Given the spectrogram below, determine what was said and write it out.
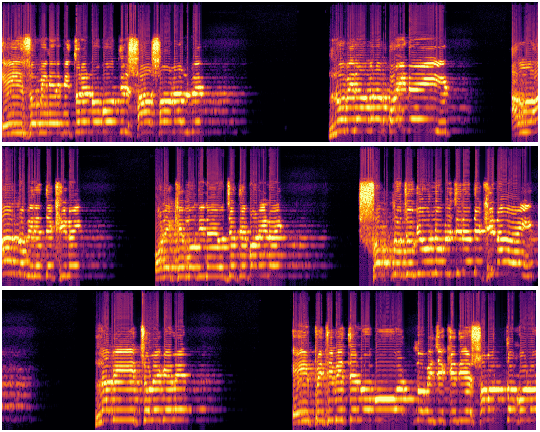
এই জমিনের ভিতরে নবতির শাসন আসবে। নবীরে আমরা পাই নাই। আল্লাহ নবীরে দেখি নাই। অনেকে মদিনায়ও যেতে পারি নাই। স্বপ্ন যুগেও নবীজিরে দেখি নাই। নবী চলে গেলেন। এই পৃথিবীতে নবুয়াত নবীজিকে দিয়ে সমাপ্ত হলো।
